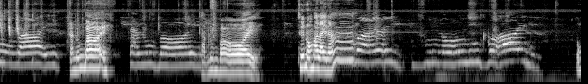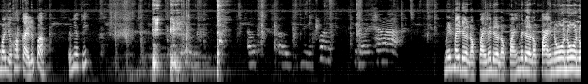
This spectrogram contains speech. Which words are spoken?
ชื่อบอยกับลุงบอยตาลูกบอยกับลุงบอยซื้อขนมอะไรนะบอยน้องบอยลุงบอยอยู่ข้าวไก่หรือเปล่าไปเรียกสิเอาเอาสีฟ้าเลยค่ะไม่ไม่เดินออกไปไม่เดินออกไป ไม่เดินออกไปโนโนโน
